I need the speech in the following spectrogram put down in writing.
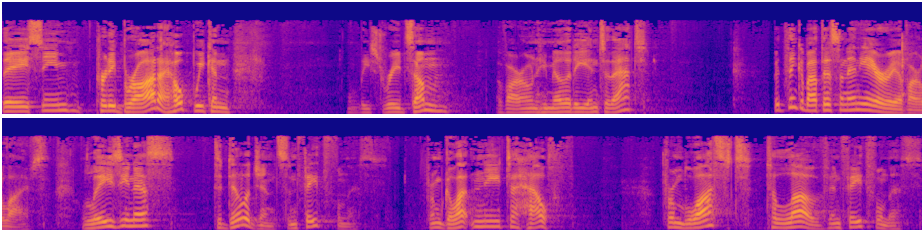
they seem pretty broad. I hope we can at least read some of our own humility into that. But think about this in any area of our lives laziness to diligence and faithfulness, from gluttony to health, from lust to love and faithfulness,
